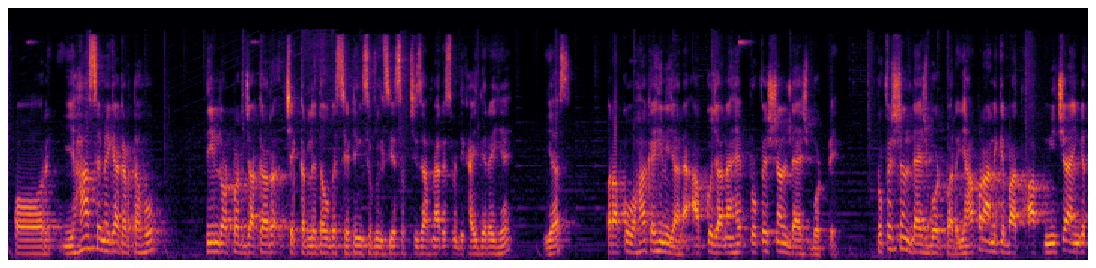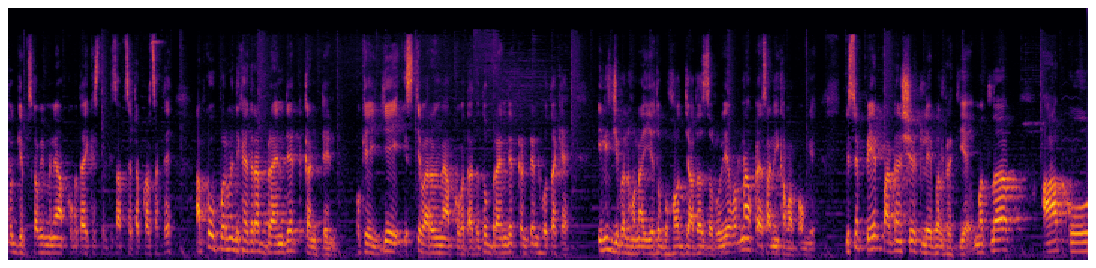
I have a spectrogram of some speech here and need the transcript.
और यहाँ से मैं क्या करता हूँ, तीन डॉट पर जाकर चेक कर लेता हूँ भाई सेटिंग्स रूल्स ये सब चीज़ें हमारे इसमें दिखाई दे रही है। यस पर आपको वहाँ कहीं नहीं जाना है, आपको जाना है प्रोफेशनल डैशबोर्ड पे। प्रोफेशनल डैशबोर्ड पर, यहाँ पर आने के बाद आप नीचे आएँगे तो गिफ्ट्स का भी मैंने आपको बताया किस तरीके से आप सेटअप कर सकते हैं। आपको ऊपर में दिखाई दे रहा है ब्रांडेड कंटेंट ओके ये इसके बारे में मैं आपको बता देता तो ब्रांडेड कंटेंट होता क्या है? एलिजिबल होना ये तो बहुत ज़्यादा ज़रूरी है, वरना पैसा नहीं कमा पाओगे। इसमें पेड पार्टनरशिप लेबल रहती है मतलब आपको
